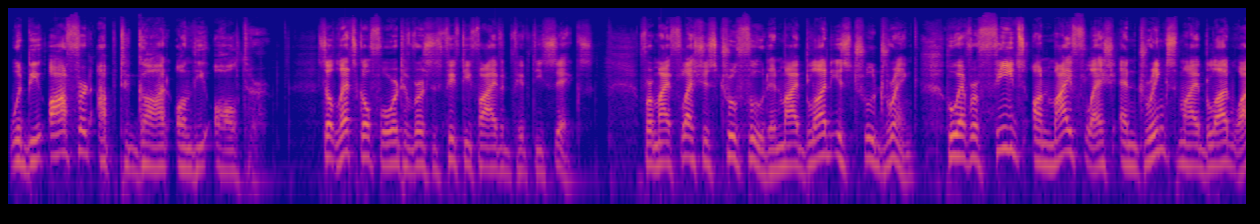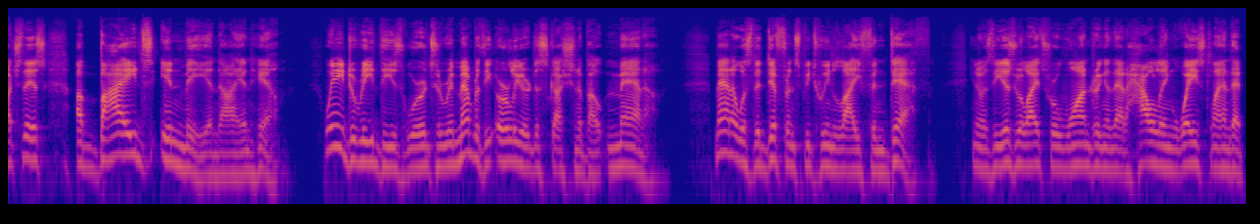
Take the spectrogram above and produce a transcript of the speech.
would be offered up to God on the altar. So let's go forward to verses 55 and 56. For my flesh is true food, and my blood is true drink. Whoever feeds on my flesh and drinks my blood, watch this, abides in me, and I in him. We need to read these words and remember the earlier discussion about manna. Manna was the difference between life and death. You know, as the Israelites were wandering in that howling wasteland, that,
